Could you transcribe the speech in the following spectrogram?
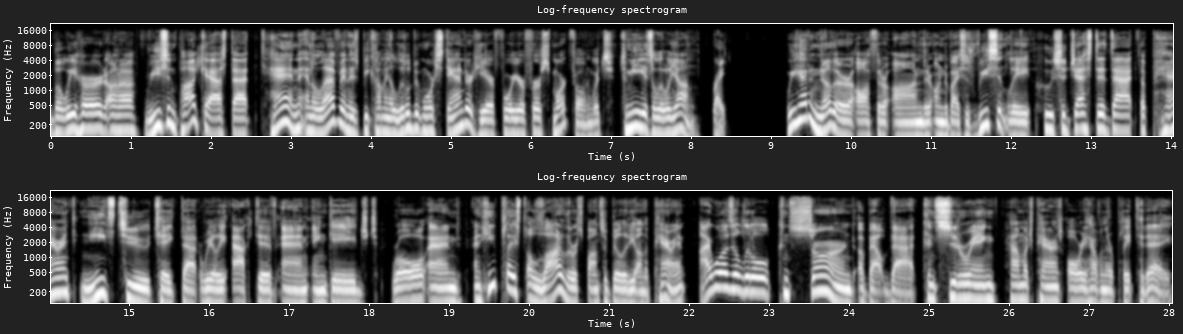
But we heard on a recent podcast that 10 and 11 is becoming a little bit more standard here for your first smartphone, which to me is a little young. Right. We had another author on their own devices recently who suggested that the parent needs to take that really active and engaged role and and he placed a lot of the responsibility on the parent. I was a little concerned about that considering how much parents already have on their plate today.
